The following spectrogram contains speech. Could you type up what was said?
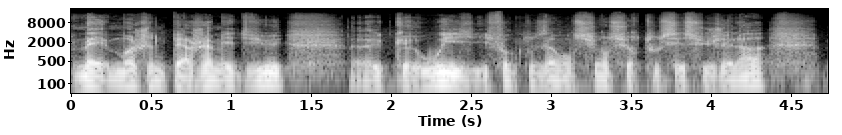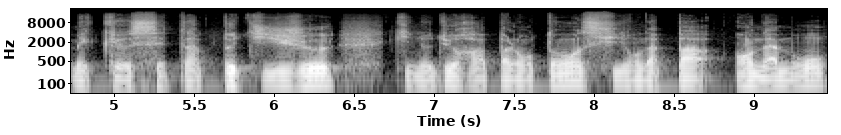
Mais moi, je ne perds jamais de vue euh, que oui, il faut que nous avancions sur tous ces sujets-là, mais que c'est un petit jeu qui ne durera pas longtemps si on n'a pas en amont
